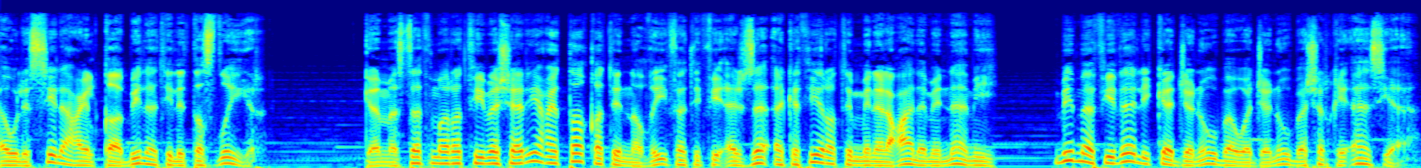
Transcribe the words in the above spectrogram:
أو للسلع القابلة للتصدير. كما استثمرت في مشاريع الطاقة النظيفة في أجزاء كثيرة من العالم النامي بما في ذلك جنوب وجنوب شرق آسيا.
